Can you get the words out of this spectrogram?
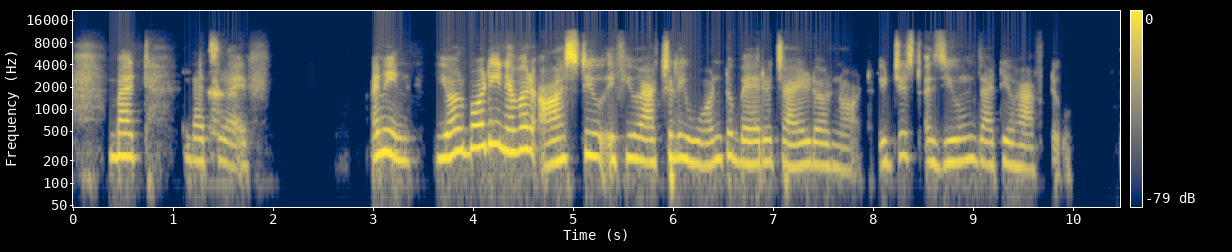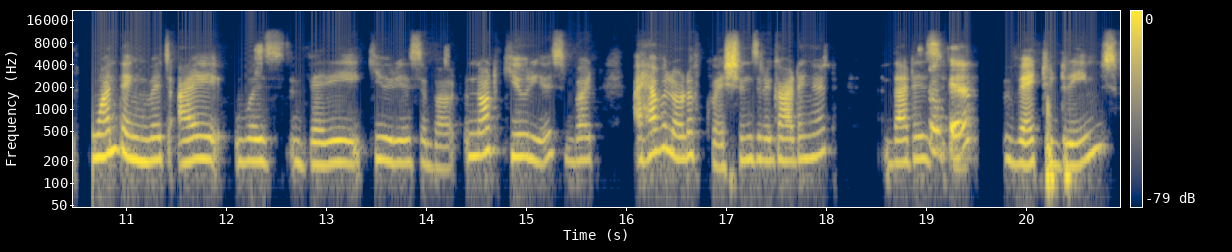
But that's life. I mean, your body never asked you if you actually want to bear a child or not. It just assumed that you have to. One thing which I was very curious about, not curious, but I have a lot of questions regarding it. That is okay wet dreams.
